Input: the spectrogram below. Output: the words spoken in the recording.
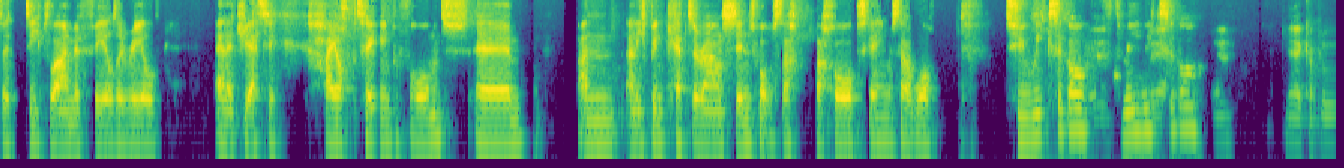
The deep line midfield, a real energetic, high octane performance. Um, and and he's been kept around since. What was that? The Hawks game was that what? Two weeks ago, three weeks yeah. ago. Yeah yeah, a couple of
